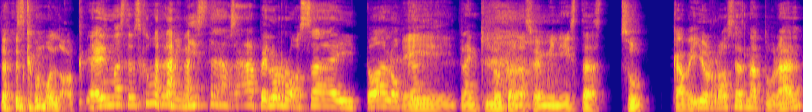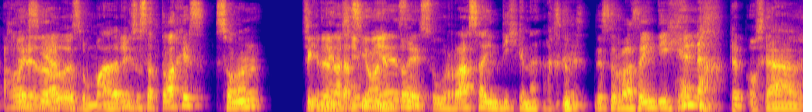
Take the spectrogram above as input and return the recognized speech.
es como loco. Es más, es como feminista, o sea, pelo rosa y toda loca. Ey, tranquilo con las feministas. Su cabello rosa es natural, es heredado cierto. de su madre. Y sus tatuajes son Sí, de pigmentaciones de su raza indígena. Así es. De su raza indígena. O sea,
